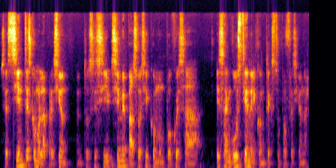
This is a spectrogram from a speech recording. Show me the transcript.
o sea, sientes como la presión. Entonces sí, sí me pasó así como un poco esa, esa angustia en el contexto profesional.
